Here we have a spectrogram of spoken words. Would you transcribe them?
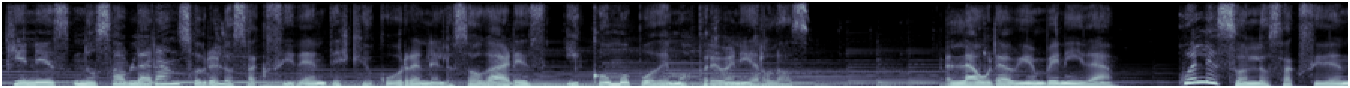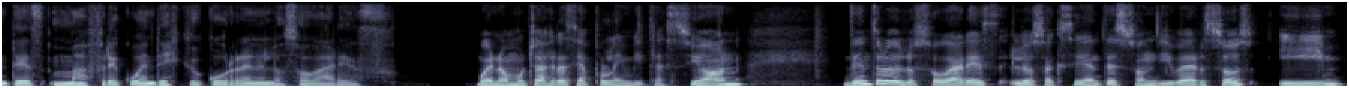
quienes nos hablarán sobre los accidentes que ocurren en los hogares y cómo podemos prevenirlos. Laura, bienvenida. ¿Cuáles son los accidentes más frecuentes que ocurren en los hogares? Bueno, muchas gracias por la invitación. Dentro de los hogares los accidentes son diversos y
